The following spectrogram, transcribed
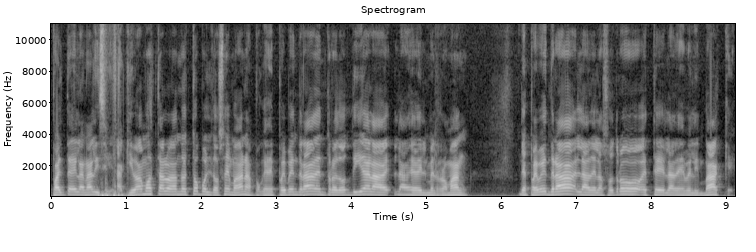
parte del análisis. Aquí vamos a estar hablando esto por dos semanas, porque después vendrá dentro de dos días la, la del Mel Román. Después vendrá la de los otros, este, la de Belín Vázquez.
